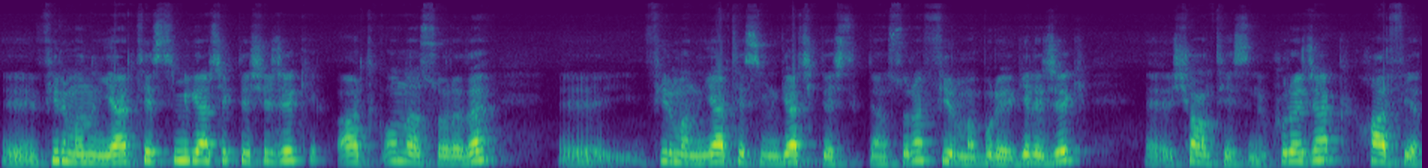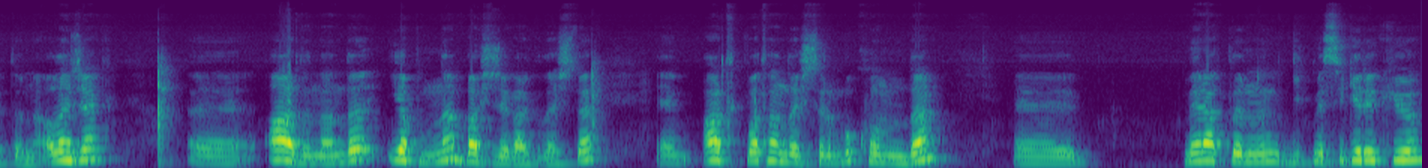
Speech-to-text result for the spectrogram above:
firmanın yer teslimi gerçekleşecek. Artık ondan sonra da e, firmanın yer teslimini gerçekleştirdikten sonra firma buraya gelecek, e, şantiyesini kuracak, harfiyatlarını alacak. E, ardından da yapımına başlayacak arkadaşlar. Artık vatandaşların bu konuda meraklarının gitmesi gerekiyor.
